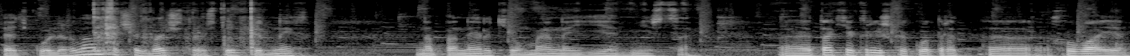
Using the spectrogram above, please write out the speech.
5 колір лампочок. Бачите, ось тут під них на панельці у мене є місце. Е, Так як кришка, котра е, ховає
